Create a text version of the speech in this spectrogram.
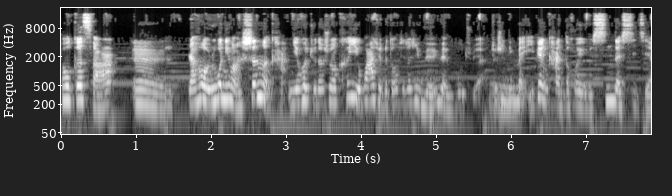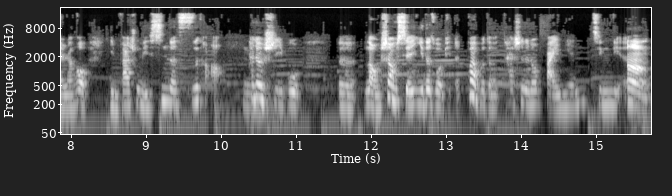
包括歌词儿，嗯，嗯，然后如果你往深了看，你也会觉得说可以挖掘的东西真是源源不绝，就是你嗯每一遍看都会有新的细节，然后引发出你新的思考。它就嗯是一部，呃，老少咸宜的作品，怪不得它是那种百年经典，嗯，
